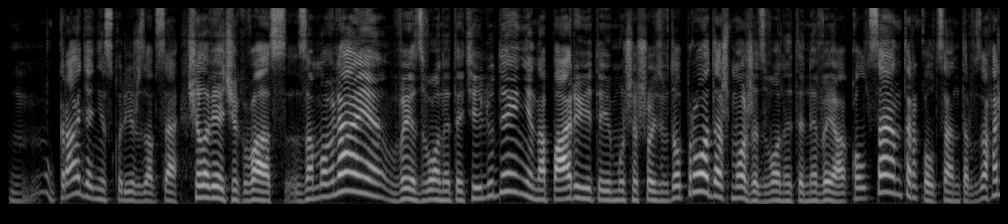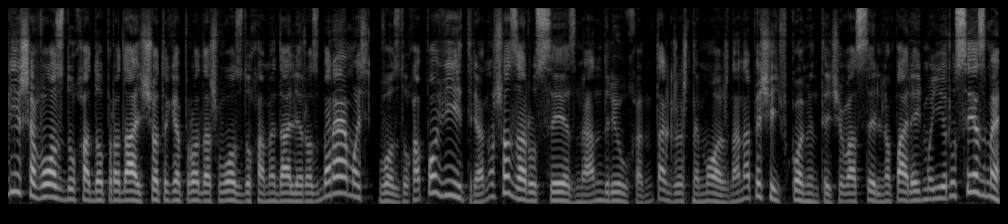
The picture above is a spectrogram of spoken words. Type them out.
ну, крадяні, скоріш за все. Чоловічок вас замовляє, ви дзвоните тій людині, напарюєте йому ще щось в допродаж, може дзвонити не ви, а кол-центр. Кол-центр взагалі ще воздуха допродать. Що таке продаж воздуха, ми далі розберемось. Воздуха, повітря. Ну що за русизми, Андрюха? Ну так же ж не можна. Напишіть в коменти, чи вас сильно парять мої русизми,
